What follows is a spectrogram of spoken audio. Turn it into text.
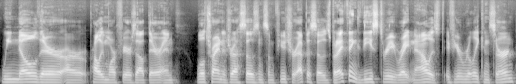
We know there are probably more fears out there and we'll try and address those in some future episodes, but I think these three right now is if you're really concerned,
